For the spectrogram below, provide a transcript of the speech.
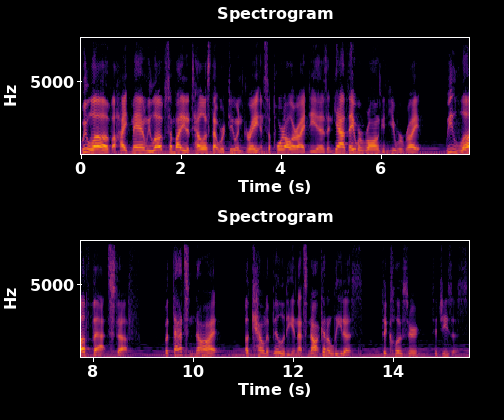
we love a hype man. We love somebody to tell us that we're doing great and support all our ideas. And yeah, they were wrong and you were right. We love that stuff. But that's not accountability, and that's not going to lead us to closer to Jesus.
